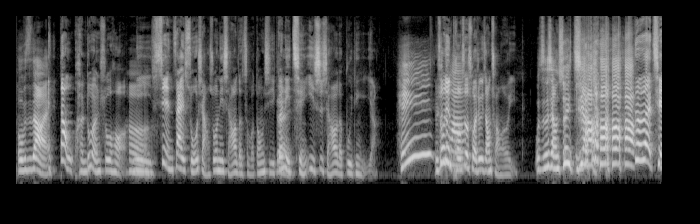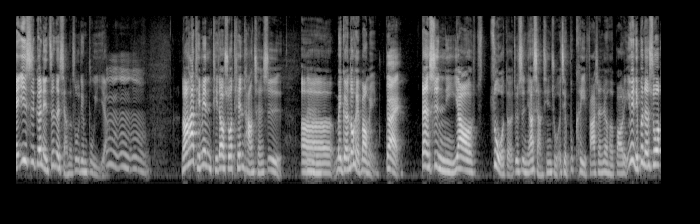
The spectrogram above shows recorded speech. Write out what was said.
我不知道哎、但很多人说哈，嗯你现在所想说你想要的什么东西，跟你潜意识想要的不一定一样。嘿，你说你投射出来就一张床而已，我只是想睡觉。对不对？潜意识跟你真的想的说不定不一样。嗯嗯嗯，然后他前面提到说，天堂城市，呃，每个人都可以报名，对，但是你要做的就是你要想清楚，而且不可以发生任何暴力，因为你不能说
